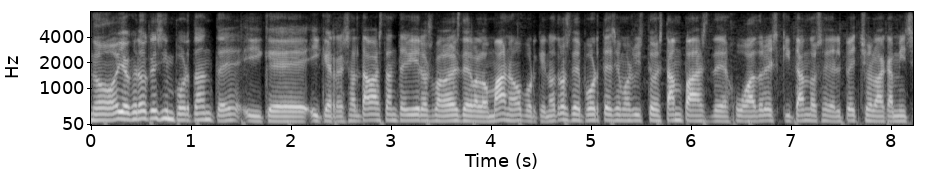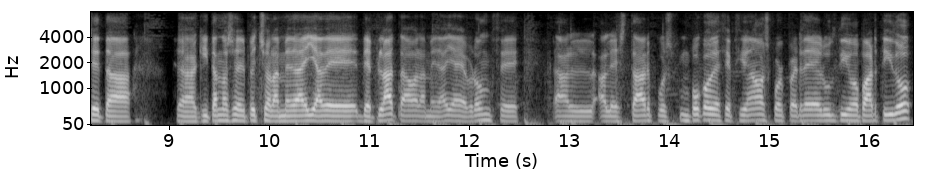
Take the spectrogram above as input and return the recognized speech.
No, yo creo que es importante y que, y que resalta bastante bien los valores del balonmano, porque en otros deportes hemos visto estampas de jugadores quitándose del pecho la camiseta, o sea, quitándose del pecho la medalla de, de plata o la medalla de bronce al, estar pues un poco decepcionados por perder el último partido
